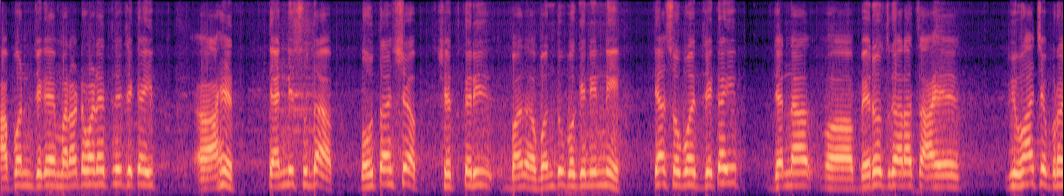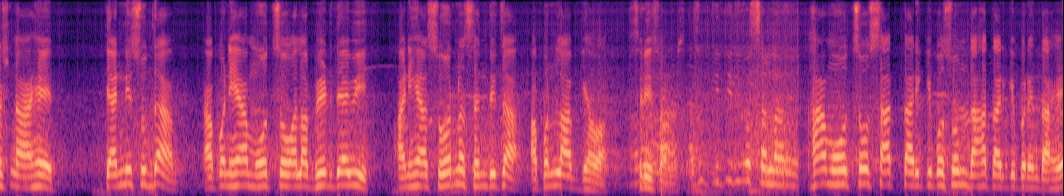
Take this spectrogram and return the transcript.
आपण जे काही मराठवाड्यातले जे काही आहेत त्यांनी सुद्धा बहुतांश शेतकरी बंधू भगिनींनी त्यासोबत जे काही ज्यांना बेरोजगाराचं बेरोजगाराचा आहे विवाहाचे प्रश्न आहेत त्यांनी सुद्धा आपण ह्या महोत्सवाला भेट द्यावी आणि ह्या सुवर्ण संधीचा आपण लाभ घ्यावा. श्री स्वामी अजून किती दिवस चालणार आहे? हा महोत्सव सात तारखेपासून दहा तारखेपर्यंत आहे.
